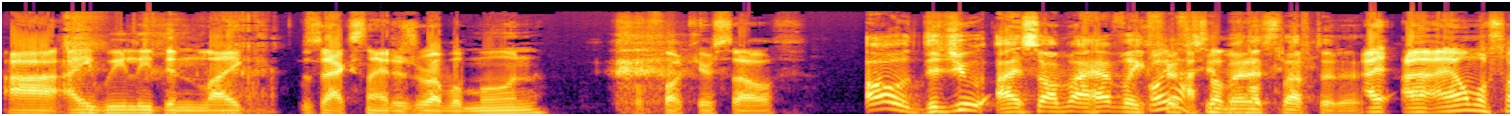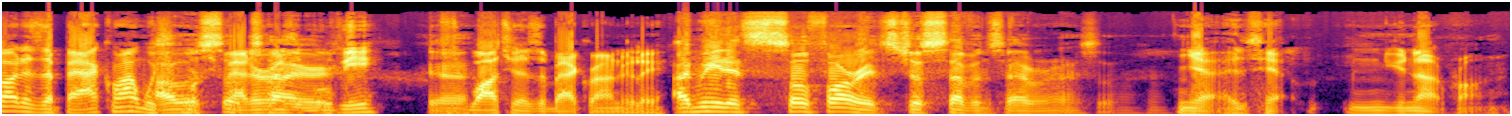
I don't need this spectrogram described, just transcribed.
Uh, I really didn't like Zack Snyder's Rebel Moon. Go fuck yourself. Oh, did you? I saw. I have like Oh, 15 saw the minutes left in it. I, I almost saw it as a background, which was so better as a movie. Yeah. Just watch it as a background, really. I mean, it's so far it's just Seven Samurai. So. Yeah, it's yeah. You're not wrong.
